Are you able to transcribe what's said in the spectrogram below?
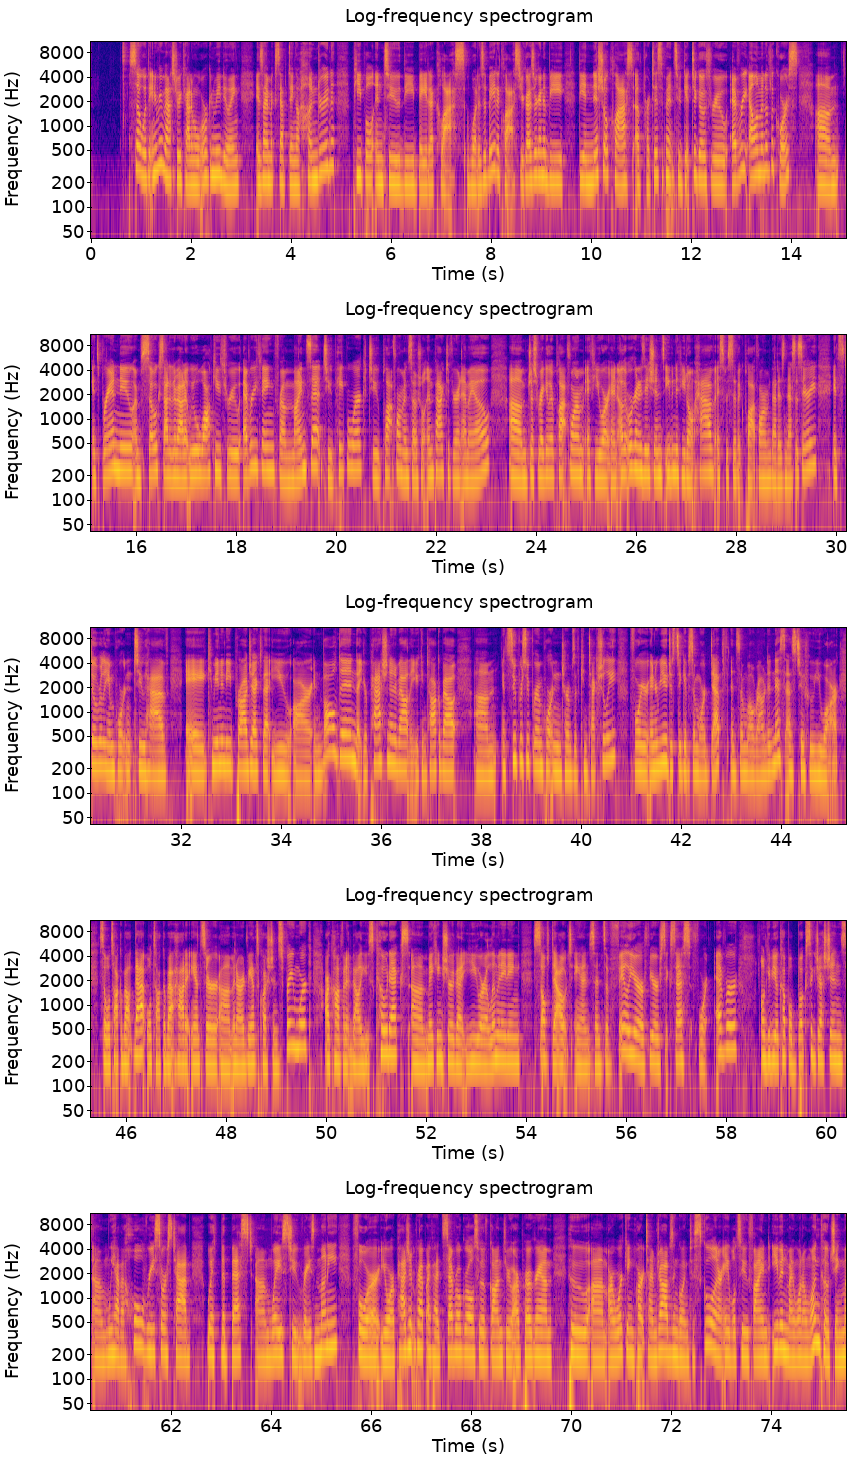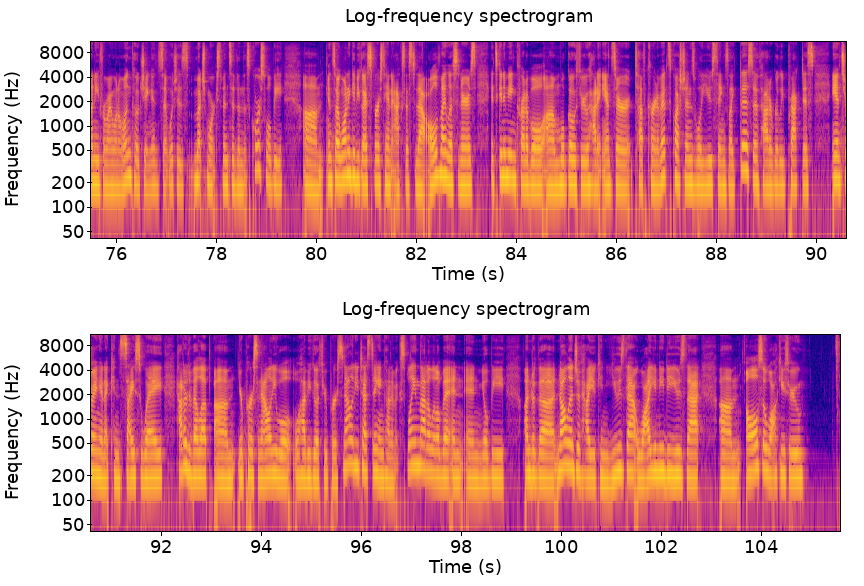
So, with the Interview Mastery Academy, what we're going to be doing is I'm accepting 100 people into the beta class. What is a beta class? You guys are going to be the initial class of participants who get to go through every element of the course. Um, it's brand new. I'm so excited about it. We will walk you through everything from mindset to paperwork to platform and social impact if you're an MAO, um, just regular platform if you are in other organizations, even if you don't have a specific platform that is necessary. It's still really important important to have a community project that you are involved in, that you're passionate about, that you can talk about. Um, it's super, super important in terms of contextually for your interview, just to give some more depth and some well roundedness as to who you are. So we'll talk about that. We'll talk about how to answer um, in our advanced questions framework, our confident values codex, um, making sure that you are eliminating self doubt and sense of failure or fear of success forever I'll give you a couple book suggestions. Um, we have a whole resource tab with the best um, ways to raise money for your pageant prep. I've had several girls who have gone through our program who um, are working part time jobs and going to school and are able to find even my one on one coaching, money for my one on one coaching, and so which is much more expensive than this course will be. Um, and so I want to give you guys firsthand access to that. All of my listeners, it's going to be incredible. Um, we'll go through how to answer tough current events questions. We'll use things like this of how to really practice answering in a concise way, how to develop um, your personality. We'll we'll have you go through personality testing and kind of explain that a little bit, and and you'll be under the knowledge of how you can use that, why you need to use that. Um, I'll also walk you through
